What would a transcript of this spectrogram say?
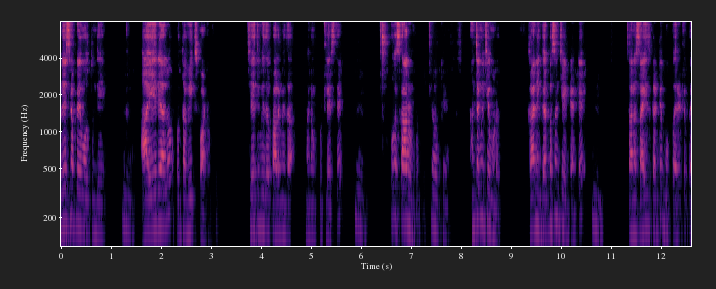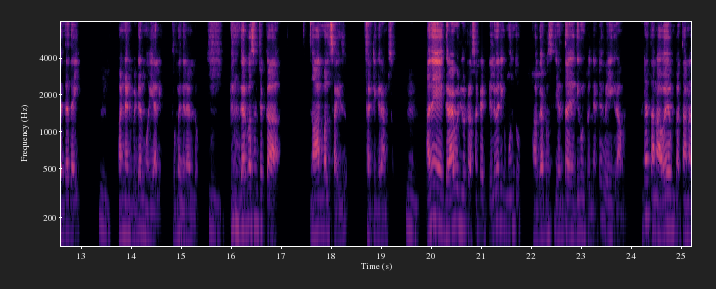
వేసినప్పుడు ఏమవుతుంది. ఆ ఏరియాలో కొంత వీక్ స్పాట్ ఉంటుంది చేతి మీద కాళ్ళ మీద మనం కుట్లేస్తే. ఒక స్కార్ ఉంటుంది ఓకే అంతకుమించి ఏముండదు కానీ గర్భసంచి ఏంటంటే. తన సైజ్ కంటే ముప్పై రెట్లు పెద్దదై. పన్నెండు బిడ్డలు మొయ్యాలి తొమ్మిది నెలల్లో. గర్భసంచి యొక్క నార్మల్ సైజు థర్టీ గ్రామ్స్. అదే గ్రావిడ్ యూట్రస్ అంటే డెలివరీకి ముందు ఆ గర్భసంచి ఎంత ఎదిగి ఉంటుంది అంటే వెయ్యి గ్రాములు అంటే తన అవయవం తన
